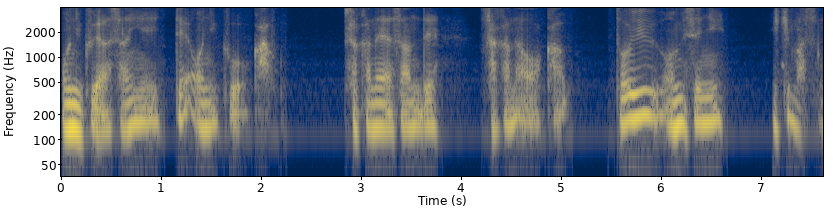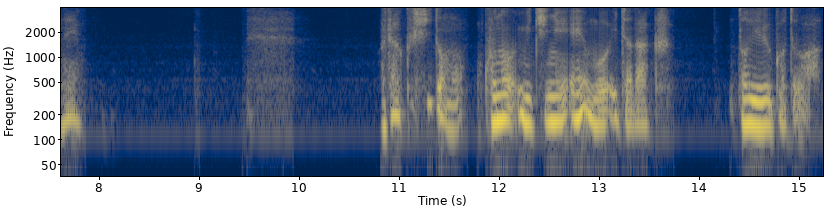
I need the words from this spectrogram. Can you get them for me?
お肉屋さんへ行ってお肉を買う魚屋さんで魚を買うというお店に行きますね。私どもこの道に縁をいただくということは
